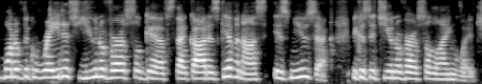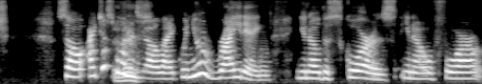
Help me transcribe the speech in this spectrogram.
one of the greatest universal gifts that God has given us is music because it's universal language. So I just want to know, like, when you're writing, you know, the scores, you know, for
